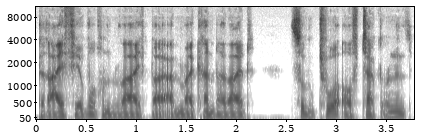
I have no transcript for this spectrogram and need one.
drei, vier Wochen war ich bei Anmal Kantereit zum Tourauftakt und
